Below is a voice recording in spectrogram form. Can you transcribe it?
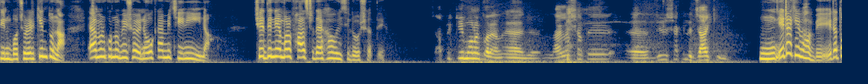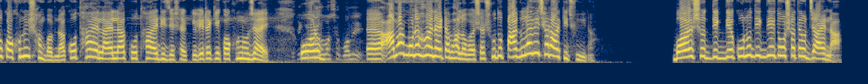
তিন বছরের, কিন্তু না, এমন কোনো বিষয় না, ওকে আমি চিনিই না। সেদিনই আমার ফার্স্ট দেখা হয়েছিল ওর সাথে। আপনি কি মনে করেন লাইলার সাথে যায় কি না? এটা কীভাবে? এটা তো কখনোই সম্ভব না। কোথায় লায়লা কোথায় ডিজে শাকিল এটা কি কখনো যায়? ওর- আমার মনে হয় না এটা ভালোবাসা। শুধু পাগলামি ছাড়া আর কিছুই না। বয়সের দিক দিয়ে কোনো দিক দিয়ে তো ওর সাথে ও যায় না।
